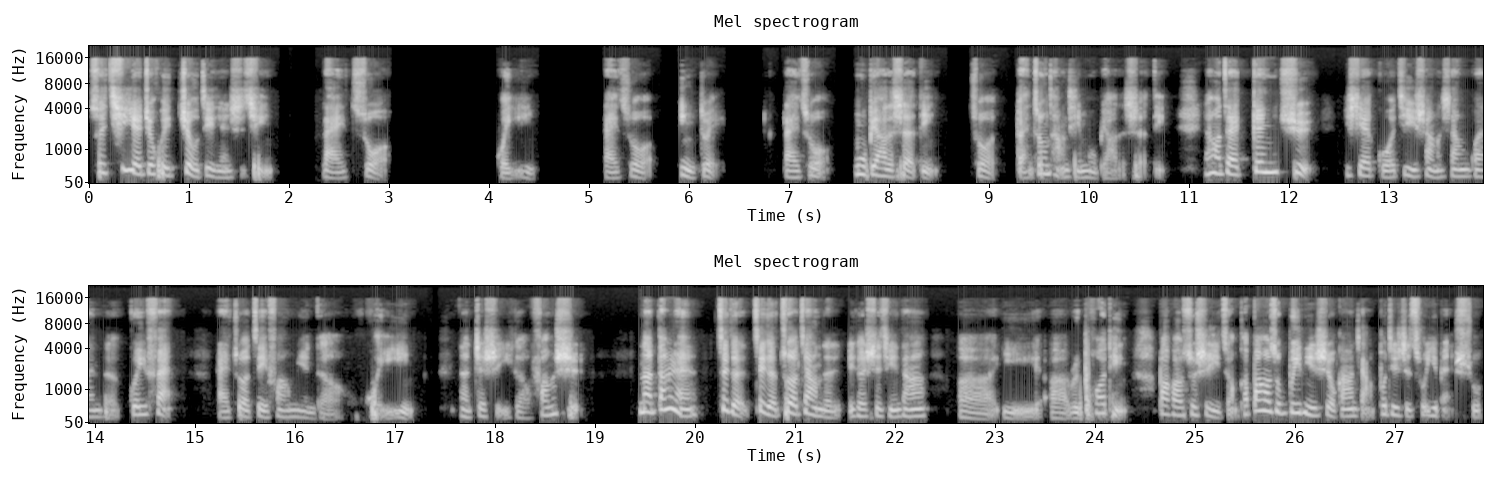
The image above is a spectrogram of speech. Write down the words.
所以企业就会就这件事情来做回应，来做应对，来做目标的设定，做短中长期目标的设定，然后再根据一些国际上相关的规范来做这方面的回应。那这是一个方式。那当然，这个这个做这样的一个事情，当呃以呃 reporting 报告书是一种，可报告书不一定是我刚刚讲，不仅是出一本书，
